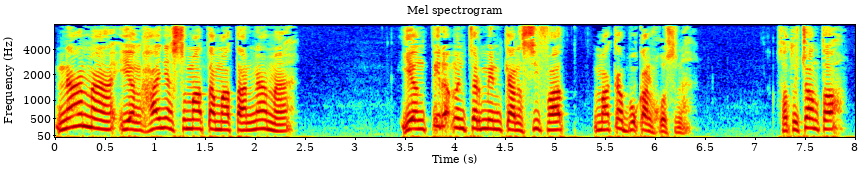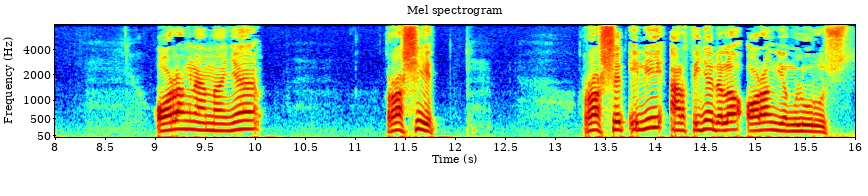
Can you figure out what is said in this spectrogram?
Nama yang hanya semata-mata nama yang tidak mencerminkan sifat maka bukan husna. Satu contoh, orang namanya Rashid. Rashid ini artinya adalah orang yang lurus.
